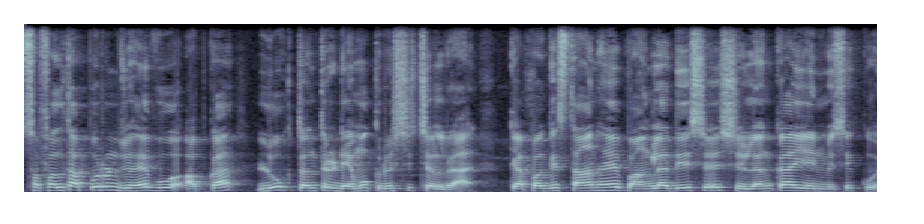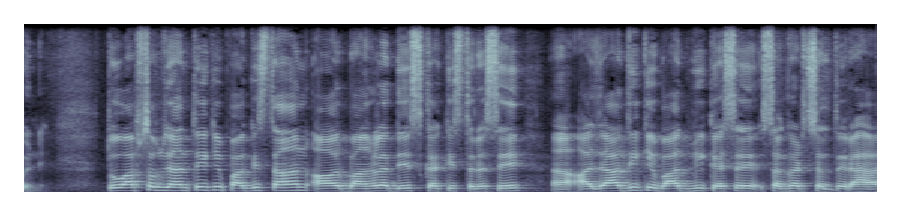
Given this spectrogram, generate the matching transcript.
सफलतापूर्ण जो है वो आपका लोकतंत्र डेमोक्रेसी चल रहा है। क्या पाकिस्तान है, बांग्लादेश है, श्रीलंका या इनमें से कोई नहीं? तो आप सब जानते हैं कि पाकिस्तान और बांग्लादेश का किस तरह से आज़ादी के बाद भी कैसे संघर्ष चलते रहा,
